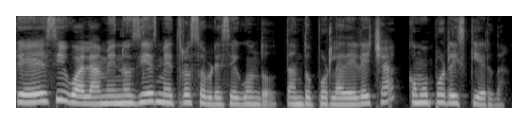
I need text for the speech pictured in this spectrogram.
que es igual a menos 10 metros sobre segundo, tanto por la derecha como por la izquierda.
